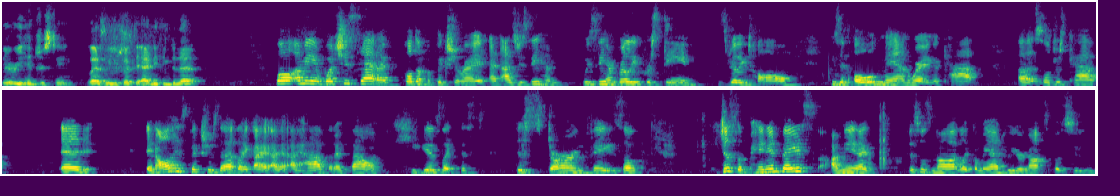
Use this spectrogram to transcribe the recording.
very interesting. Leslie, would you like to add anything to that? Well, I mean, what she said, I pulled up a picture, right? And as you see him, we see him really pristine. He's really tall. He's an old man wearing a cap, a soldier's cap, and in all his pictures that like I, I, I have that I found, he gives like this this stern face. So just opinion based, I mean, I this was not like a man who you're not supposed to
